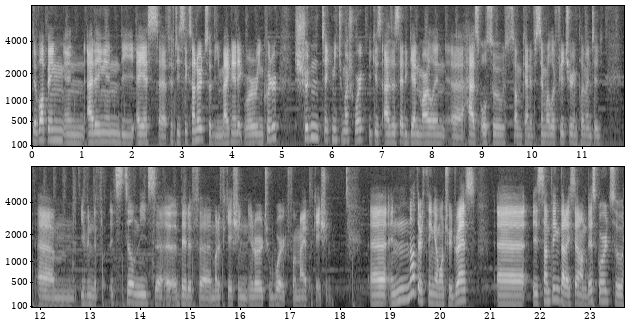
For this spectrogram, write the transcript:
developing and adding in the AS5600, uh, so the magnetic rotary encoder, shouldn't take me too much work because as I said again, Marlin uh, has also some kind of similar feature implemented, um, even if it still needs a, a bit of uh, modification in order to work for my application. Uh, another thing I want to address uh, is something that I said on Discord. So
